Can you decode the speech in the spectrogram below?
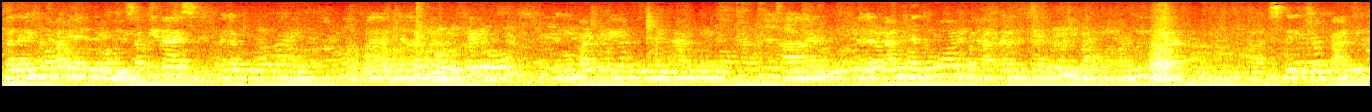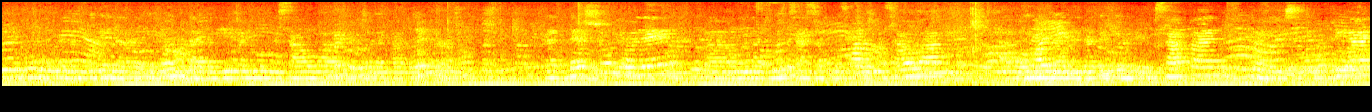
malayo pa kami nandito sa Pinas, alam mo alam namin namin. Namin spiritual family, ko din na doon, dahil hindi kayo mag-asawa, God bless you, Mole. Um, magsasapit sa inyong asawa. Yun lang natin pinag-uusapan. Uh, si Adrian.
